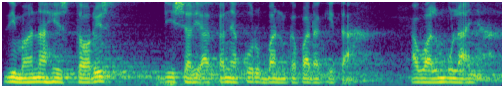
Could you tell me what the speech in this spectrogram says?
di mana historis disyariatkannya kurban kepada kita. awal mulanya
